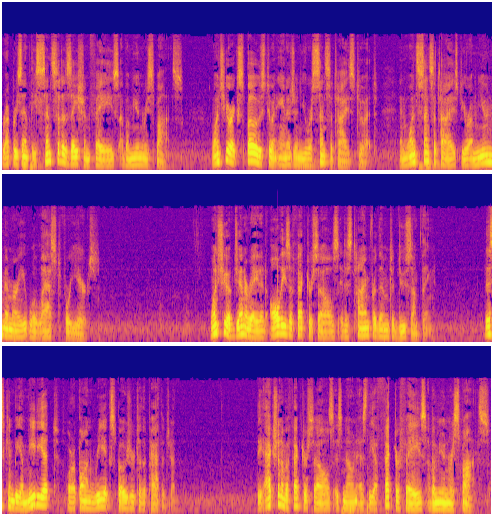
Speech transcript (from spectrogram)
represent the sensitization phase of immune response. Once you are exposed to an antigen, you are sensitized to it. And once sensitized, your immune memory will last for years. Once you have generated all these effector cells, it is time for them to do something. This can be immediate or upon re exposure to the pathogen. The action of effector cells is known as the effector phase of immune response.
